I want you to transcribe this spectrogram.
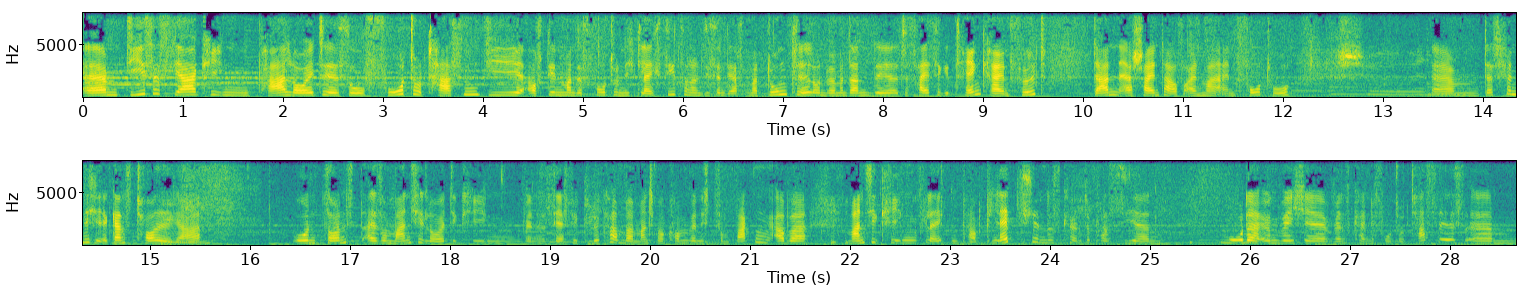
Ähm, dieses Jahr kriegen ein paar Leute so Fototassen, die, auf denen man das Foto nicht gleich sieht, sondern die sind erstmal dunkel und wenn man dann die, das heiße Getränk reinfüllt, dann erscheint da auf einmal ein Foto. Ähm, das finde ich ganz toll, ja. Und sonst, also manche Leute kriegen, wenn sie sehr viel Glück haben, weil manchmal kommen wir nicht zum Backen, aber manche kriegen vielleicht ein paar Plätzchen, das könnte passieren. Oder irgendwelche, wenn es keine Fototasse ist, ähm,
